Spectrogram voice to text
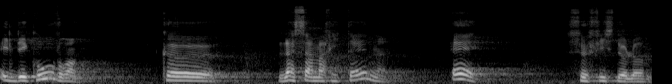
il découvre que la Samaritaine est ce Fils de l'homme.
